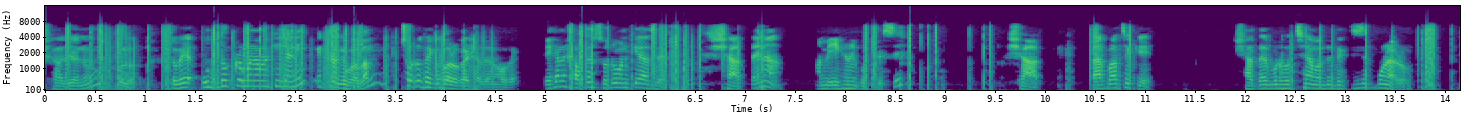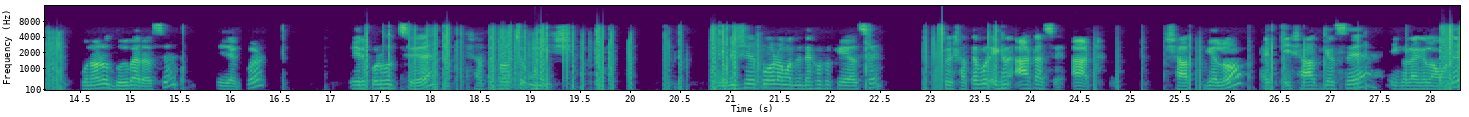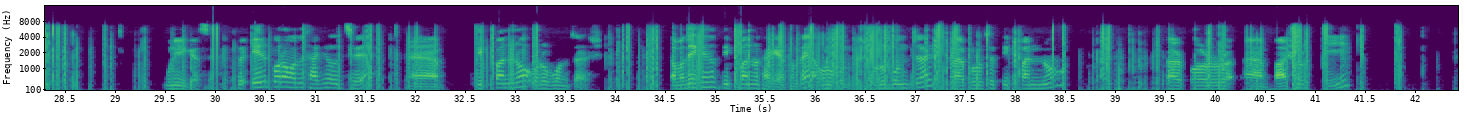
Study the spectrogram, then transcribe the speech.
সাজানো হলো। তো ভাইয়া ঊর্ধ্বক্রম আমরা কি জানি? একটু আগে বললাম, ছোট থেকে বড় করে সাজানো হবে। এখানে সবথেকে ছোট মান কি আছে? সাত, তাই না? আমি এখানে করতেছি সাত। তারপর আছে কে? সাতের পর হচ্ছে আমাদের দেখতেছি পনেরো। পনেরো দুইবার আছে, এই একবার। এরপর হচ্ছে সাতের পর হচ্ছে উনিশ। উনিশের পর আমাদের দেখো তো কে আছে? সরি সাতের পর এখানে আট আছে, আট। সাত গেল, এই- সাত গেছে, এগুলা গেল আমাদের উনিশ গেছে তো এরপর আমাদের থাকে হচ্ছে তিপ্পান্ন উনপঞ্চাশ আমাদের এখানে তিপ্পান্ন থাকে এখন, তাই না? উনপঞ্চাশ উনপঞ্চাশ তারপর হচ্ছে তিপ্পান্ন, তারপর বাষট্টি,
